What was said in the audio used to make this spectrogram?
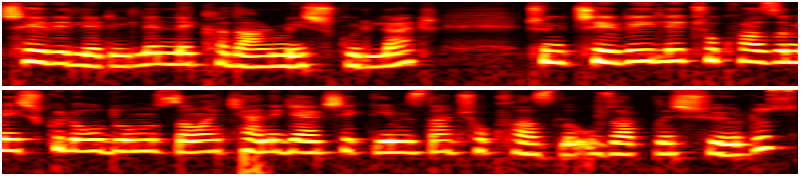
çevreleriyle ne kadar meşguller? Çünkü çevreyle çok fazla meşgul olduğumuz zaman kendi gerçekliğimizden çok fazla uzaklaşıyoruz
